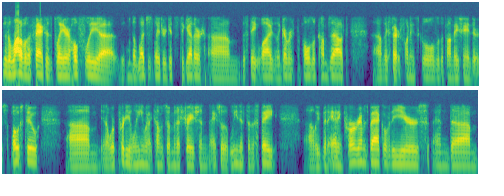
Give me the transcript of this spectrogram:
there's a lot of other factors at play here. Hopefully, uh, when the legislature gets together, um, the statewide and the governor's proposal comes out, um, they start funding schools with the foundation aid they're supposed to. Um, you know, we're pretty lean when it comes to administration, actually the leanest in the state. Uh, we've been adding programs back over the years, and um,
